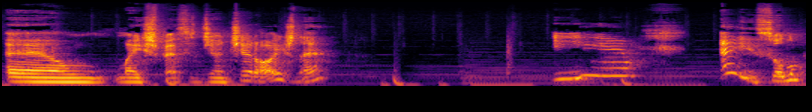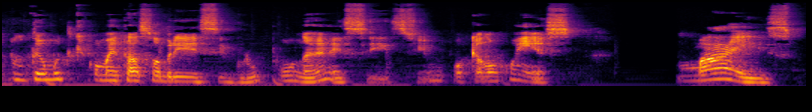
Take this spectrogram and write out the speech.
É um, uma espécie de anti-heróis, né? E é isso. Eu não, não, tenho muito o que comentar sobre esse grupo, né? Esse, esse filme, porque eu não conheço. Mas,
